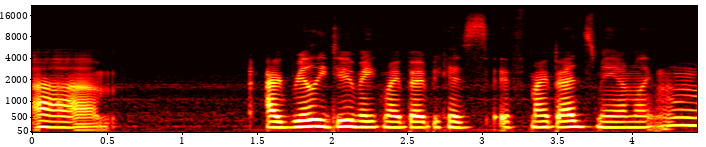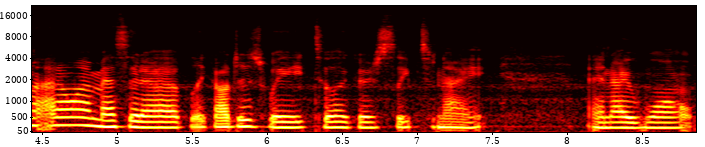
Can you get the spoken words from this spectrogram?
um, I really do make my bed because if my bed's made, I'm like, mm, I don't want to mess it up. Like, I'll just wait till I go to sleep tonight and I won't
